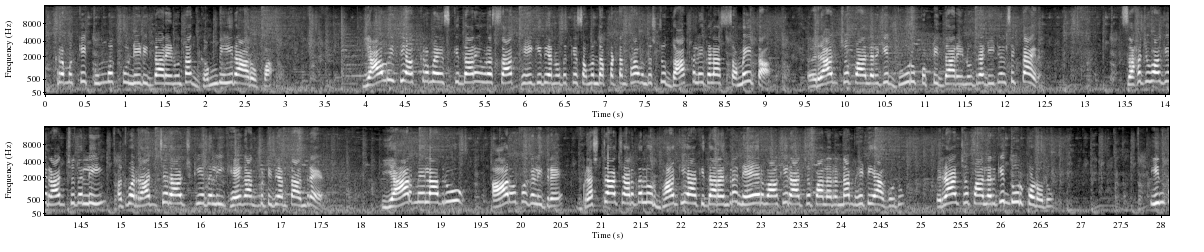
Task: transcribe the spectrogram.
ಅಕ್ರಮಕ್ಕೆ ಕುಮ್ಮಕ್ಕು ನೀಡಿದ್ದಾರೆ ಅನ್ನುವಂಥ ಗಂಭೀರ ಆರೋಪ. ಯಾವ ರೀತಿ ಅಕ್ರಮ ಎಸಗಿದ್ದಾರೆ, ಇವರ ಸಾಥ್ ಹೇಗಿದೆ ಅನ್ನೋದಕ್ಕೆ ಸಂಬಂಧಪಟ್ಟಂತಹ ಒಂದಷ್ಟು ದಾಖಲೆಗಳ ಸಮೇತ ರಾಜ್ಯಪಾಲರಿಗೆ ದೂರು ಕೊಟ್ಟಿದ್ದಾರೆ ಅನ್ನೋದರ ಡೀಟೇಲ್ ಸಿಗ್ತಾ ಇದೆ ಸಹಜವಾಗಿ ರಾಜ್ಯದಲ್ಲಿ ಅಥವಾ ರಾಜ್ಯ ರಾಜಕೀಯದಲ್ಲಿ ಈಗ ಹೇಗಾಗ್ಬಿಟ್ಟಿದೆ ಅಂತ ಅಂದ್ರೆ, ಯಾರ ಮೇಲಾದ್ರೂ ಆರೋಪಗಳಿದ್ರೆ, ಭ್ರಷ್ಟಾಚಾರದಲ್ಲಿ ಅವ್ರು ಭಾಗಿಯಾಗಿದ್ದಾರೆ ಅಂದ್ರೆ ನೇರವಾಗಿ ರಾಜ್ಯಪಾಲರನ್ನ ಭೇಟಿಯಾಗೋದು, ರಾಜ್ಯಪಾಲರಿಗೆ ದೂರು ಕೊಡೋದು. ಇಂಥ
